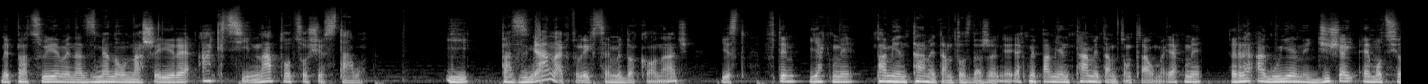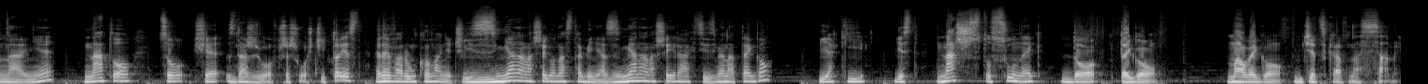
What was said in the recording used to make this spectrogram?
my pracujemy nad zmianą naszej reakcji na to, co się stało. I ta zmiana, której chcemy dokonać, jest w tym, jak my pamiętamy tamto zdarzenie, jak my pamiętamy tamtą traumę, jak my reagujemy dzisiaj emocjonalnie na to, co się zdarzyło w przeszłości. To jest rewarunkowanie, czyli zmiana naszego nastawienia, zmiana naszej reakcji, zmiana tego, jaki jest nasz stosunek do tego małego dziecka w nas samych.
